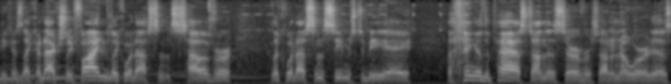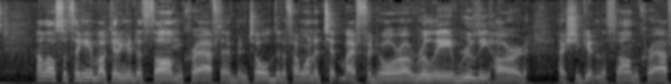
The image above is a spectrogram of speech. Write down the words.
because I could actually find Liquid Essence. However, Liquid Essence seems to be a, a thing of the past on this server, so I don't know where it is. I'm also thinking about getting into Thaumcraft. I've been told that if I want to tip my Fedora really, really hard, I should get into Thaumcraft.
